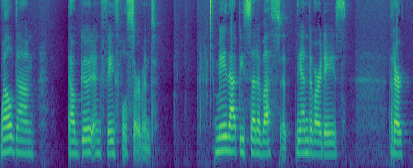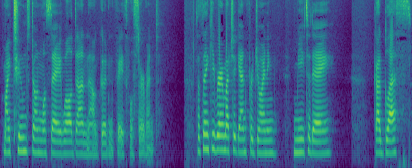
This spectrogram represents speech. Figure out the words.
Well done, thou good and faithful servant. May that be said of us at the end of our days, that our, my tombstone will say, Well done, thou good and faithful servant. So thank you very much again for joining me today. God bless.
